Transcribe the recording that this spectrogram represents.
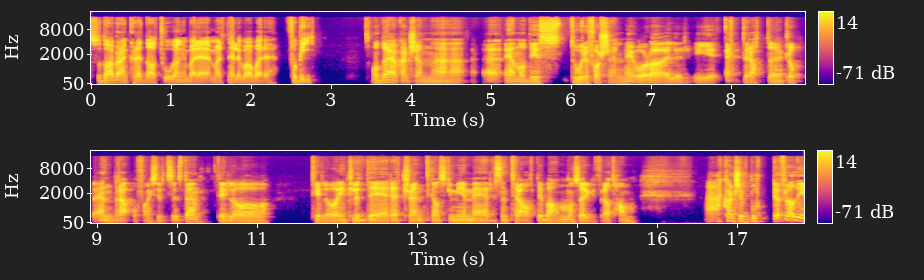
Så da ble han kledd av to ganger, bare Martinelli var bare forbi. Og det er kanskje en, en, av de store forskjellene i år, da, eller i, etter at Klopp endra offensivt system til å, til å, inkludere Trent ganske mye mer sentralt i banen og sørge for at han er kanskje borte fra de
